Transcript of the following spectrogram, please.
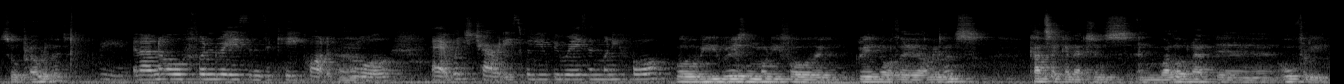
so proud of it. Great. And I know fundraising is a key part of the Uh. role. Uh, which charities will you be raising money for? Well, we'll be raising money for the Great North Ambulance, Cancer Connections, and we're looking at uh, hopefully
